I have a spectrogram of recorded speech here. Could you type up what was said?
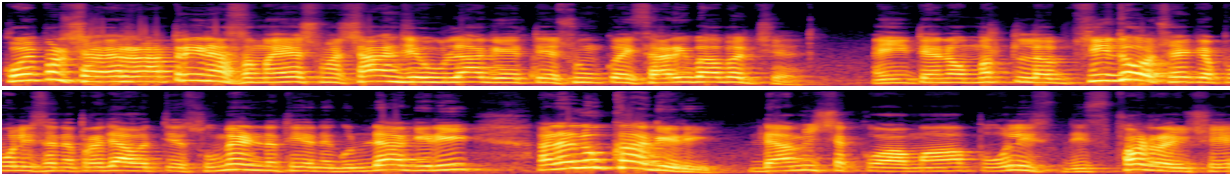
કોઈ પણ શહેર રાત્રિના સમયે સ્મશાન જેવું લાગે તે શું કઈ સારી બાબત છે? અહીં તેનો મતલબ સીધો છે કે પોલીસ અને પ્રજા વચ્ચે સુમેળ નથી અને ગુંડાગીરી અને લુખ્ખાગીરી ડામી શકવામાં પોલીસ નિષ્ફળ રહી છે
